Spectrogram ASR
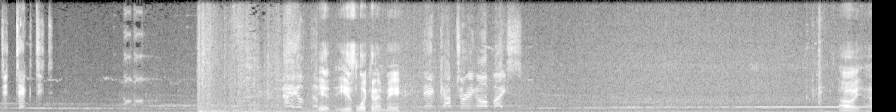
Detected. Nailed them. He- he's looking at me. They're capturing our base. Oh yeah.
